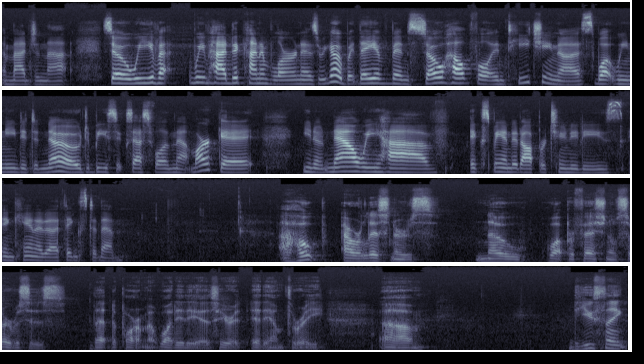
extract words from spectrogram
Imagine that. So we've we've had to kind of learn as we go but they have been so helpful in teaching us what we needed to know to be successful in that market. You know now we have expanded opportunities in canada thanks to them. I hope our listeners know what professional services that department what it is here at, at m3 um, do you think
